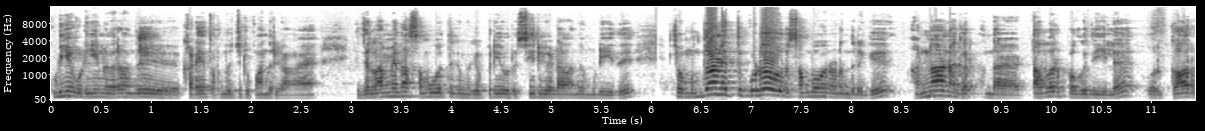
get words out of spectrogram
குடிங்க குடிங்கன்னு வேற வந்து கடையை திறந்து வச்சுட்டு உட்காந்துருக்காங்க இதெல்லாமே தான் சமூகத்துக்கு மிகப்பெரிய ஒரு சீர்கேடா வந்து முடியுது. ஸோ முந்தானத்து கூட ஒரு சம்பவம் நடந்திருக்கு. அண்ணா நகர் அந்த டவர் பகுதியில் ஒரு கார்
